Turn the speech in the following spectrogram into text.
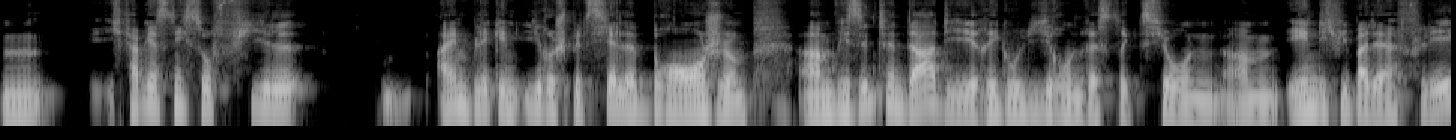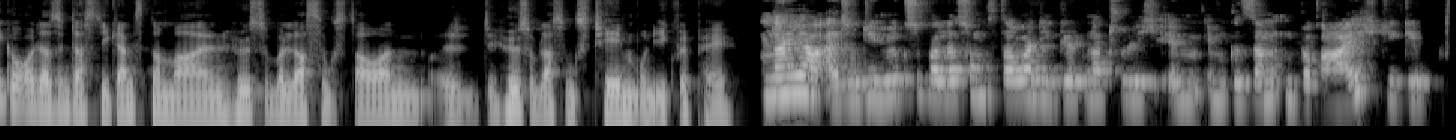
Hm, ich habe jetzt nicht so viel Einblick in Ihre spezielle Branche. Ähm, wie sind denn da die Regulierungen und Restriktionen? Ähm, ähnlich wie bei der Pflege oder sind das die ganz normalen Höchstüberlassungsdauern, äh, Höchstüberlassungsthemen und Equal Pay? Naja, also die Höchstüberlassungsdauer, die gilt natürlich im, im gesamten Bereich. Die gibt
